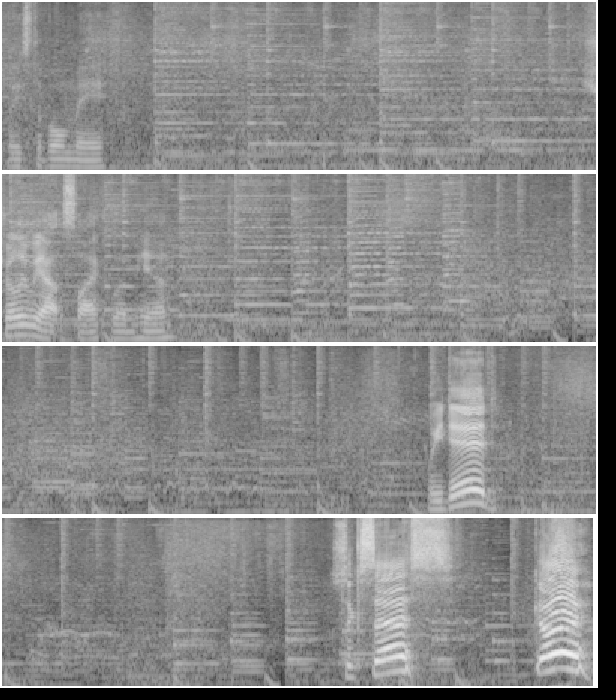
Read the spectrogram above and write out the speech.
At Least of all me. Surely we outcycle him here. We did! Success! Go!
